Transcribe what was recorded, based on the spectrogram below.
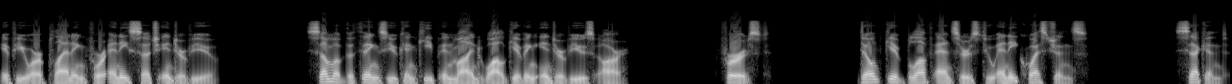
if you are planning for any such interview. Some of the things you can keep in mind while giving interviews are First, don't give bluff answers to any questions. Second,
